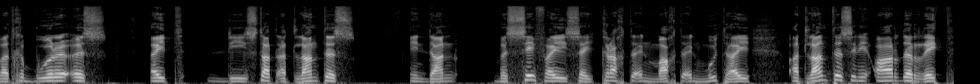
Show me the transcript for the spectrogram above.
wat gebore is uit die stad Atlantis en dan besef hy sy krachte en machte en moet hy Atlantis in die aarde red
